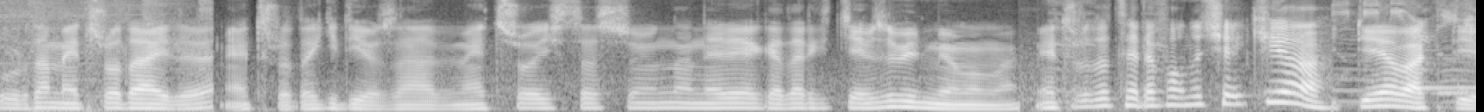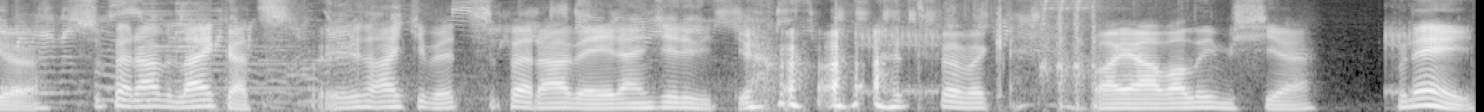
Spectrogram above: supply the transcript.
Burada metrodaydı. Metroda gidiyoruz abi. Metro istasyonuna nereye kadar gideceğimizi bilmiyorum ama. Metroda telefonu çekiyor. Diye bak diyor. Süper abi like at. Böyle takip et. Süper abi eğlenceli video. Tipe bak. Bayağı havalıymış ya. Bu ne?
